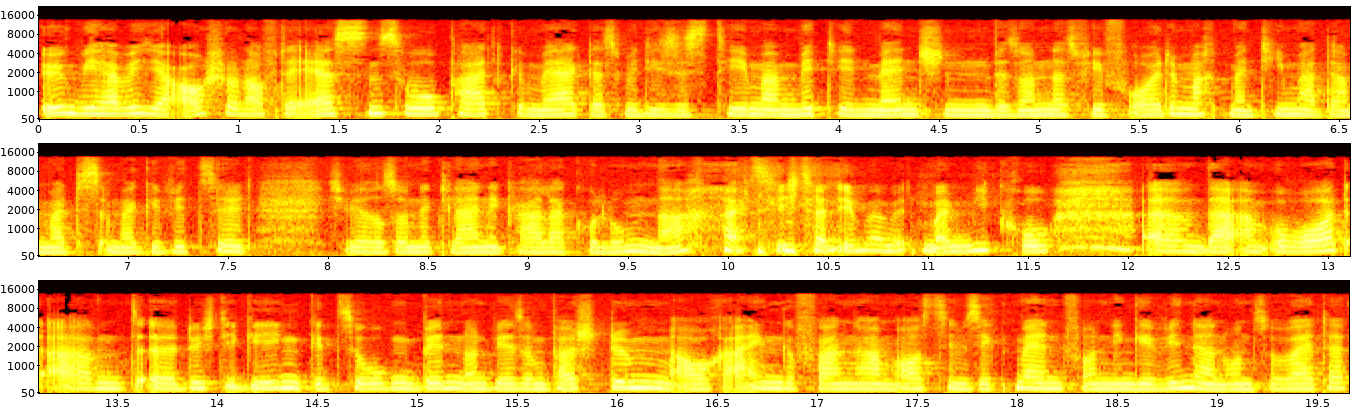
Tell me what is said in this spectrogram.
irgendwie habe ich ja auch schon auf der ersten Zoo-Part gemerkt, dass mir dieses Thema mit den Menschen besonders viel Freude macht. Mein Team hat damals immer gewitzelt, ich wäre so eine kleine Carla Kolumna, als ich dann immer mit meinem Mikro ähm, da am Awardabend äh, durch die Gegend gezogen bin und wir so ein paar Stimmen auch eingefangen haben aus dem Segment von den Gewinnern und so weiter.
